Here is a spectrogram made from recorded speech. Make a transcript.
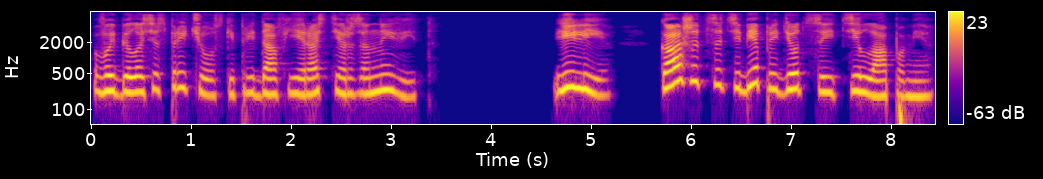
выбилось из прически, придав ей растерзанный вид. «Лили, кажется, тебе придется идти лапами.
